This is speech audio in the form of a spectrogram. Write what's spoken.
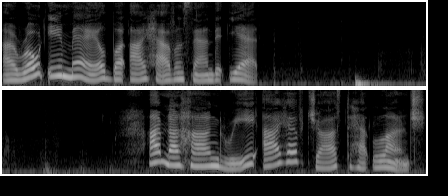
I wrote email, but I haven't sent it yet. I'm not hungry. I have just had lunch.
